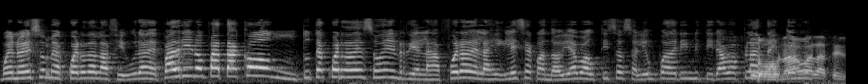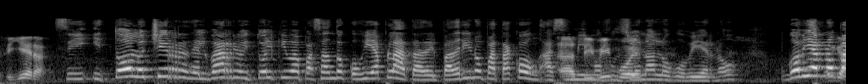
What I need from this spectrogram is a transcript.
Bueno, eso me acuerda la figura de Padrino Patacón. ¿Tú te acuerdas de eso, Henry? En las afueras de las iglesias, cuando había bautizo, salía un padrino y tiraba plata. y todo la sencillera. Sí, y todos los chirres del barrio y todo el que iba pasando cogía plata del padrino Patacón. Así, Así mismo, mismo funcionan los gobiernos. Gobierno Oiga.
